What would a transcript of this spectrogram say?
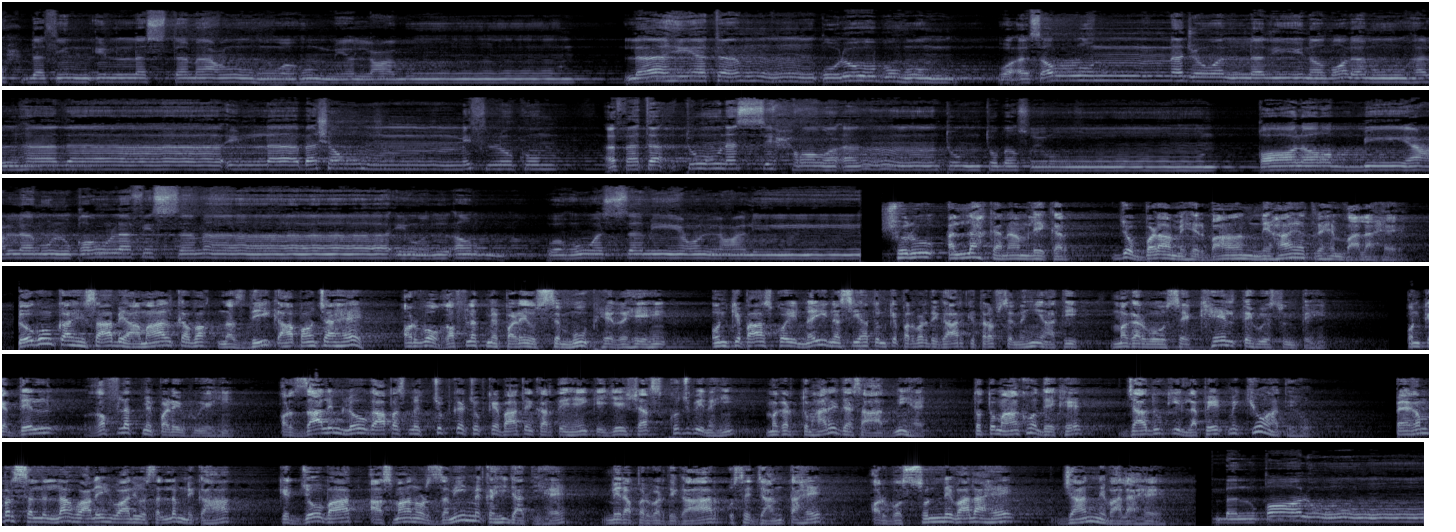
محدث إلا استمعوه وهم يلعبون. لاهية قلوبهم وأسروا النجوى الذين ظلموا. هل هذا إلا بشر مثلكم؟ أفتأتون السحر وأنتم تبصرون؟ قال ربي يعلم القول في السماء والأرض وهو السميع العليم شروع اللہ کا نام لے کر جو بڑا مہربان، نہایت رحم والا ہے۔ لوگوں کا حساب اعمال کا وقت نزدیک آ پہنچا ہے اور وہ غفلت میں پڑے اس سے منہ پھیر رہے ہیں۔ ان کے پاس کوئی نئی نصیحت ان کے پروردگار کی طرف سے نہیں آتی، مگر وہ اسے کھیلتے ہوئے سنتے ہیں۔ ان کے دل غفلت میں پڑے ہوئے ہیں اور ظالم لوگ آپس میں چپکے چپکے باتیں کرتے ہیں کہ یہ شخص کچھ بھی نہیں، مگر تمہارے جیسا آدمی ہے۔ تو تم آنکھوں دیکھے، جادو کی لپیٹ میں کیوں آتے ہو؟ پیغمبر صلی اللہ علیہ وآلہ وسلم نے کہا کہ جو بات آسمان اور زمین میں کہی جاتی ہے، میرا پروردگار اسے جانتا ہے اور وہ سننے والا ہے، جاننے والا ہے۔ بل قالوا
